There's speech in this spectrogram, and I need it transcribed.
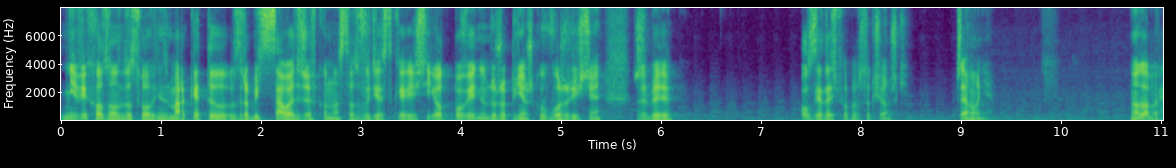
nie wychodząc dosłownie z marketu, zrobić całe drzewko na 120, jeśli odpowiednio dużo pieniążków włożyliście, żeby pozjadać po prostu książki. Czemu nie? No dobra.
